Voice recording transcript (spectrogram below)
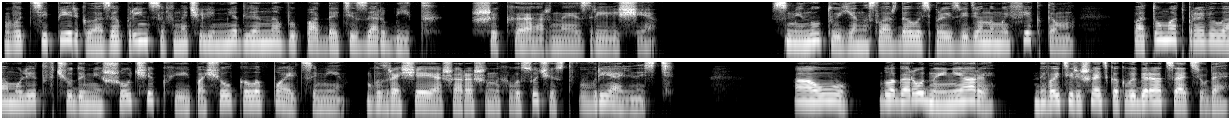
Вот теперь глаза принцев начали медленно выпадать из орбит. Шикарное зрелище. С минуту я наслаждалась произведенным эффектом, потом отправила амулет в чудо-мешочек и пощелкала пальцами, возвращая ошарашенных высочеств в реальность. «Ау, благородные неары!» Давайте решать, как выбираться отсюда».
